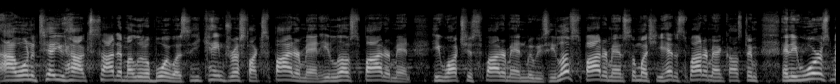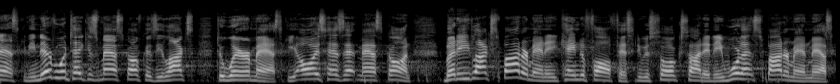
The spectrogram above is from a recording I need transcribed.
I want to tell you how excited my little boy was. He came dressed like Spider Man. He loves Spider Man. He watches Spider Man movies. He loves Spider Man so much he had a Spider Man costume and he wore his mask. And he never would take his mask off because he likes to wear a mask. He always has that mask on. But he liked Spider Man and he came to Fall Fest and he was so excited. And he wore that Spider Man mask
